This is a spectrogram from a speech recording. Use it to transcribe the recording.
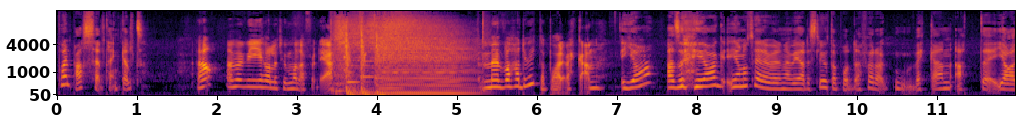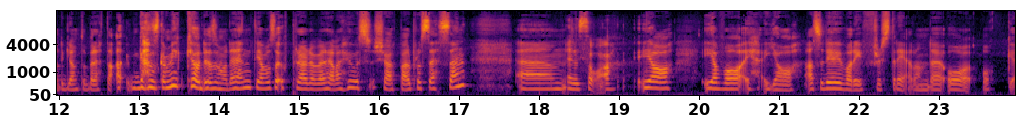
på en pass helt enkelt. Ja, men vi håller tummarna för det. Men vad hade du hittat på här i veckan? Ja, alltså jag, jag noterade när vi hade slutat podda förra veckan att eh, jag hade glömt att berätta ganska mycket av det som hade hänt. Jag var så upprörd över hela husköparprocessen. Um, är det så? Ja, jag var, ja, alltså det har ju varit frustrerande och, och uh,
